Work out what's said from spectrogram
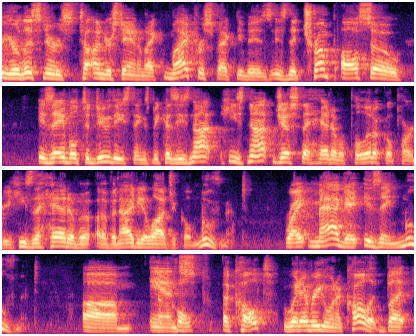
your listeners to understand. Like, my perspective is, is that Trump also is able to do these things because he's not he's not just the head of a political party he's the head of, a, of an ideological movement right maga is a movement um, and a cult. a cult, whatever you want to call it. But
